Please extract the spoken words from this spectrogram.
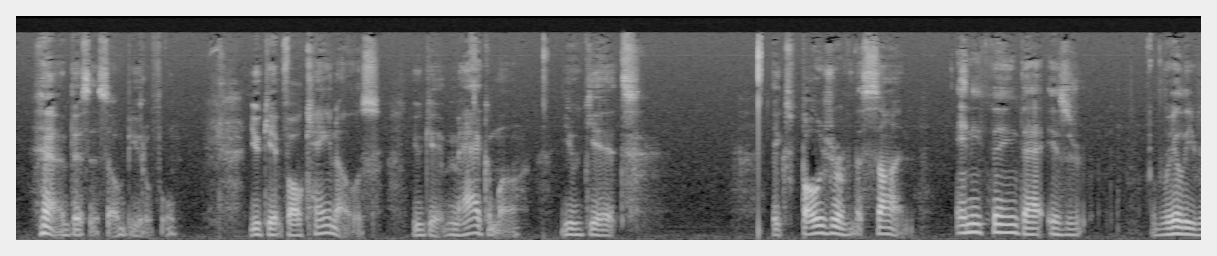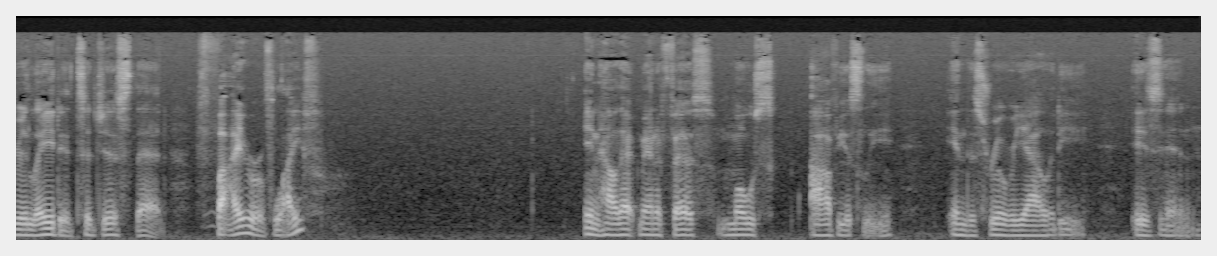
this is so beautiful. You get volcanoes, you get magma, you get exposure of the sun, anything that is really related to just that fire of life in how that manifests most obviously in this real reality is in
